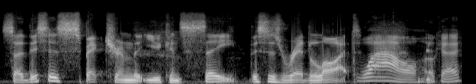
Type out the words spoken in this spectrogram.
So this is spectrum that you can see. This is red light. Wow. Okay.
